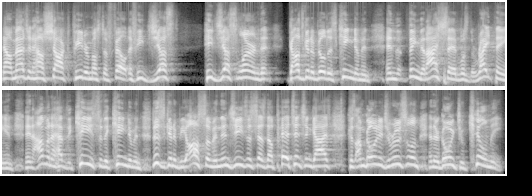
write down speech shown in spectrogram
Now imagine how shocked Peter must have felt if he just he just learned that God's going to build his kingdom, and, and the thing that I said was the right thing, and, and I'm going to have the keys to the kingdom, and this is going to be awesome. And then Jesus says, Now pay attention, guys, because I'm going to Jerusalem and they're going to kill me.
